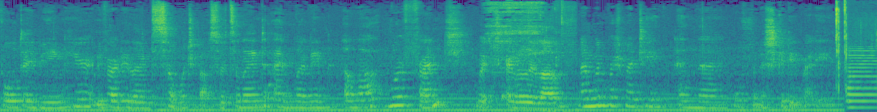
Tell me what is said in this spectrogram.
full day being here. We've already learned so much about Switzerland. I'm learning a lot more French, which I really love. I'm gonna brush my teeth and then we'll finish getting ready.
